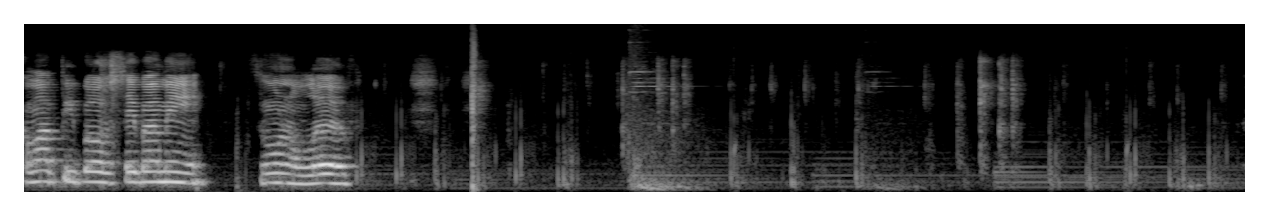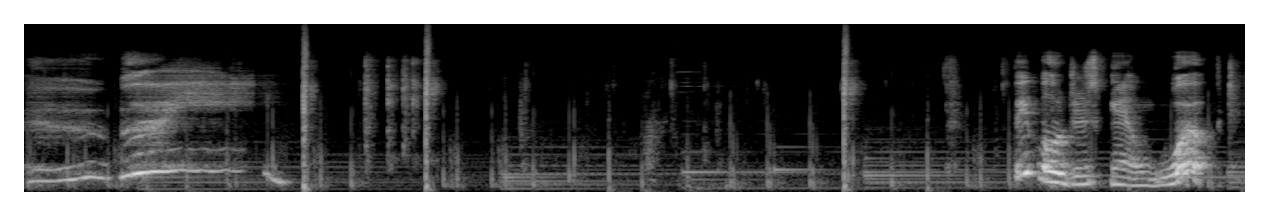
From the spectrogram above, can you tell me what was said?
Come on, people, stay by me if you want to live. People just getting whooped.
